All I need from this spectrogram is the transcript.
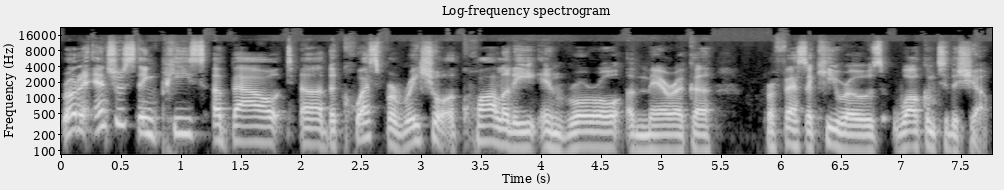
Wrote an interesting piece about uh, the quest for racial equality in rural America. Professor Quiros, welcome to the show.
